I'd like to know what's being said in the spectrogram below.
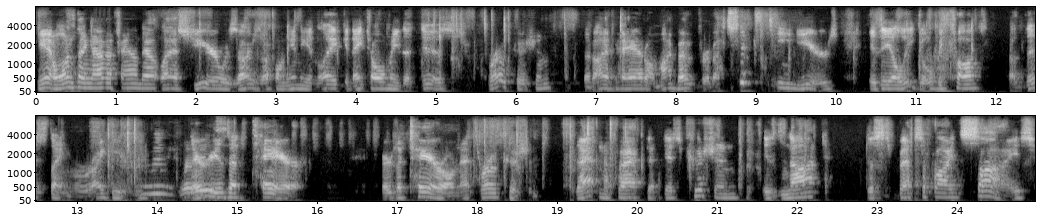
Yeah, one thing I found out last year was I was up on Indian Lake and they told me that this throw cushion that I've had on my boat for about 16 years is illegal because of this thing right here. Well, There it is a tear. There's a tear on that throw cushion. That and the fact that this cushion is not the specified size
